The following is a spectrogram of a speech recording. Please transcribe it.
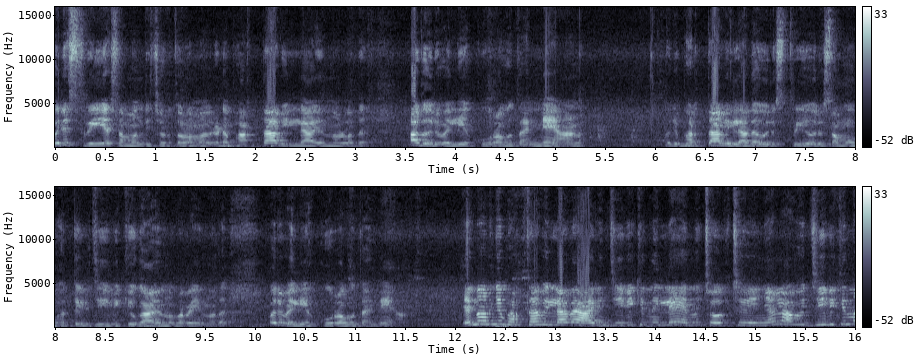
ഒരു സ്ത്രീയെ സംബന്ധിച്ചിടത്തോളം അവരുടെ ഭർത്താവില്ല എന്നുള്ളത് അതൊരു വലിയ കുറവ് തന്നെയാണ്. ഒരു ഭർത്താവില്ലാതെ ഒരു സ്ത്രീ ഒരു സമൂഹത്തിൽ ജീവിക്കുക എന്ന് പറയുന്നത് ഒരു വലിയ കുറവ് തന്നെയാണ്. എന്ന് പറഞ്ഞ് ഭർത്താവില്ലാതെ ആരും ജീവിക്കുന്നില്ലേ എന്ന് ചോദിച്ചു കഴിഞ്ഞാൽ അവർ ജീവിക്കുന്ന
